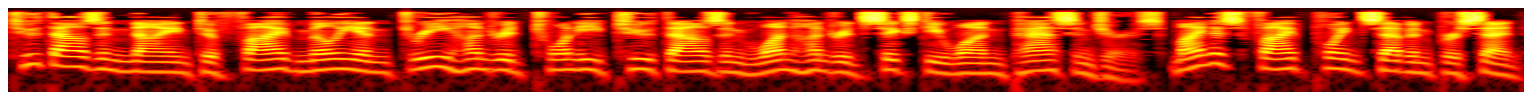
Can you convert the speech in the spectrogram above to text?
2009 to 5,322,161 passengers minus 5.7%.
